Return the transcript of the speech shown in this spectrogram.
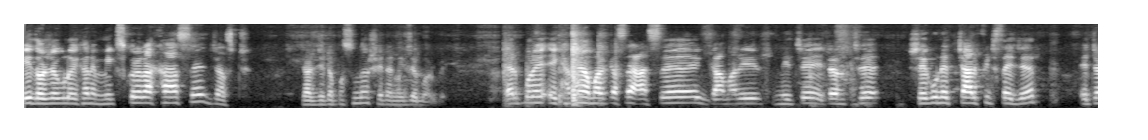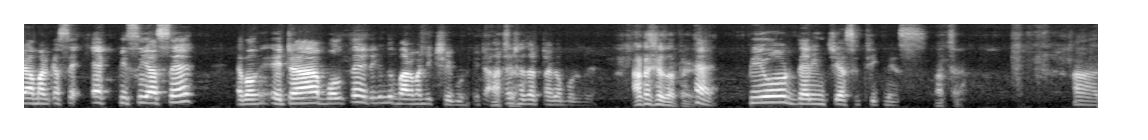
এই দরজাগুলো এখানে মিক্স করে রাখা আছে জাস্ট যার যেটা পছন্দ সেটা নিতে পারবে এরপরে এখানে আমার কাছে আছে গামারির নিচে এটা হচ্ছে সেগুনের চার ফিট সাইজের এটা আমার কাছে এক পিসি আছে এবং এটা বলতে এটা কিন্তু বারমাটিক সেগুন এটা আচ্ছা। আঠাশ হাজার টাকা পড়বে। আঠাশ হাজার টাকা? হ্যাঁ পিওর দেড় ইঞ্চি আছে থিকনেস আচ্ছা। আর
